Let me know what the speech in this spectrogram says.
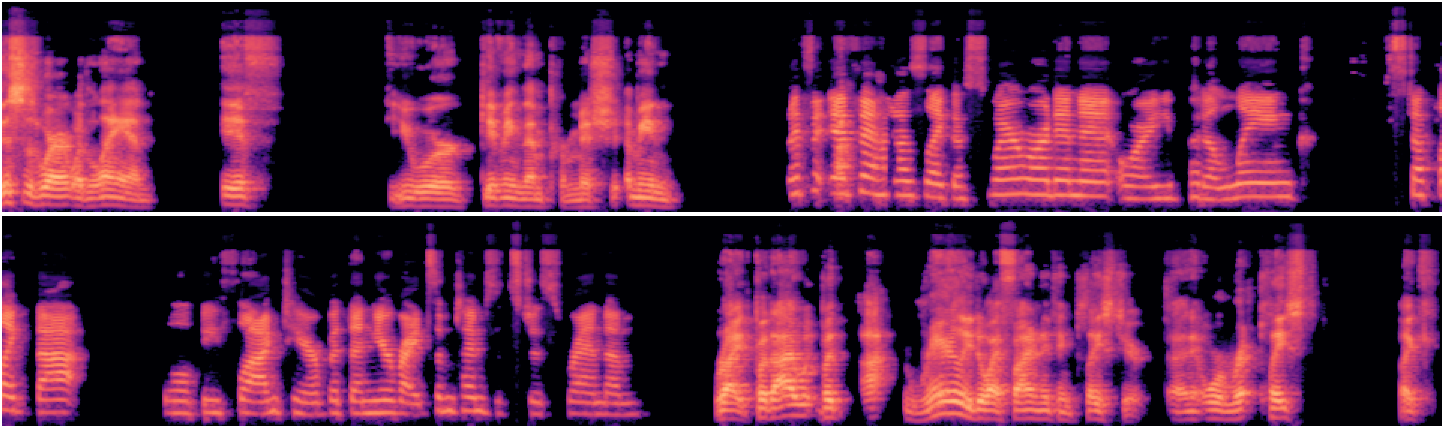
this is where it would land if you were giving them permission i mean if it, if it has like a swear word in it or you put a link, stuff like that will be flagged here. But then you're right. Sometimes it's just random. Right, but I would, but I, rarely do I find anything placed here, or re- placed like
